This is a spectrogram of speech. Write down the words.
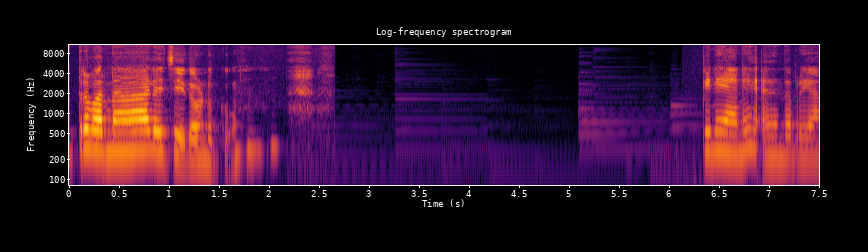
എത്ര പറഞ്ഞാലും ചെയ്തുകൊണ്ട് പിന്നെ ഞാൻ എന്താ പറയുക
